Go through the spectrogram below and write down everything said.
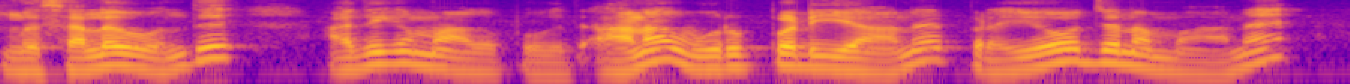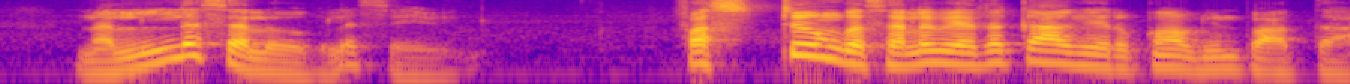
உங்கள் செலவு வந்து அதிகமாக போகுது. ஆனால் உருப்படியான பிரயோஜனமான நல்ல செலவுகளை செய்வீங்க. ஃபஸ்ட்டு உங்கள் செலவு எதற்காக இருக்கும் அப்படின்னு பார்த்தா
